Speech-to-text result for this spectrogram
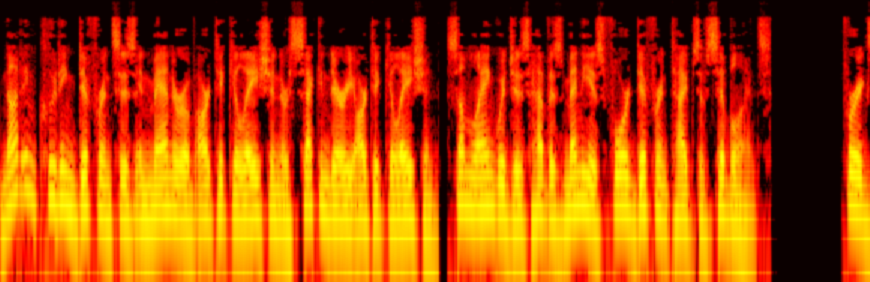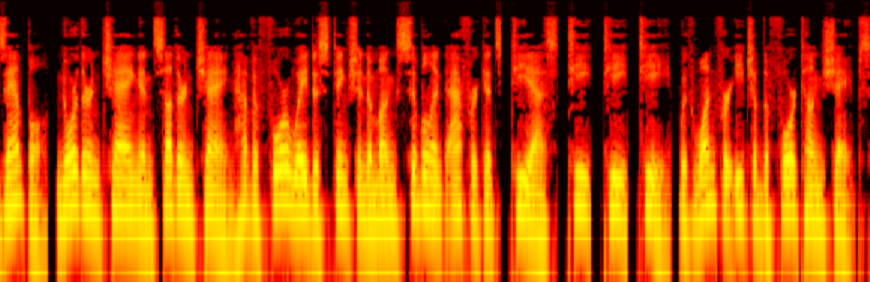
Not including differences in manner of articulation or secondary articulation, some languages have as many as four different types of sibilants. For example, Northern Qiang and Southern Qiang have a four-way distinction among sibilant affricates, ts, t, t, t, with one for each of the four tongue shapes.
